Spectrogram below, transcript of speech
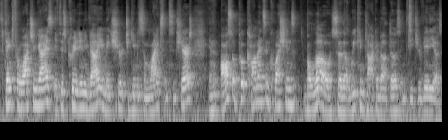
Thanks for watching, guys. If this created any value, make sure to give me some likes and some shares, and also put comments and questions below so that we can talk about those in future videos.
